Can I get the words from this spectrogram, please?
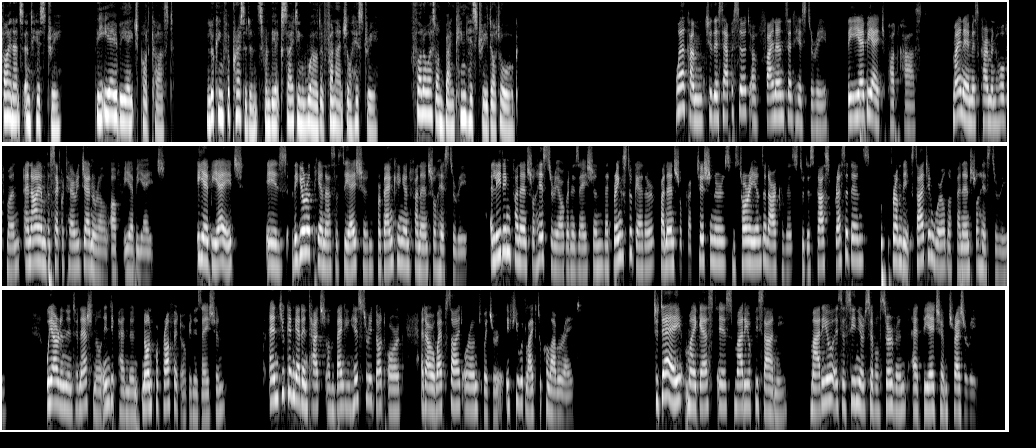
Finance and History. The EABH podcast. Looking for precedents from the exciting world of financial history. Follow us on bankinghistory.org. Welcome to this episode of Finance and History, the EABH podcast. My name is Carmen Hofmann, and I am the Secretary General of EABH. EABH is the European Association for Banking and Financial History, a leading financial history organization that brings together financial practitioners, historians, and archivists to discuss precedents from the exciting world of financial history. We are an international, independent, non for profit organization, and you can get in touch on bankinghistory.org at our website or on Twitter if you would like to collaborate. Today, my guest is Mario Pisani. Mario is a senior civil servant at the HM Treasury,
